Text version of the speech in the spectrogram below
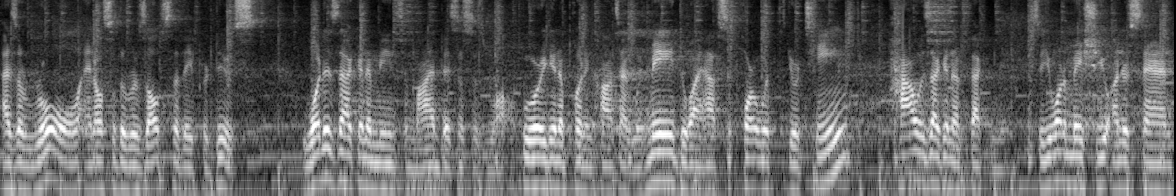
as a role and also the results that they produce. What is that going to mean to my business as well? Who are you going to put in contact with me? Do I have support with your team? How is that going to affect me? So you want to make sure you understand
